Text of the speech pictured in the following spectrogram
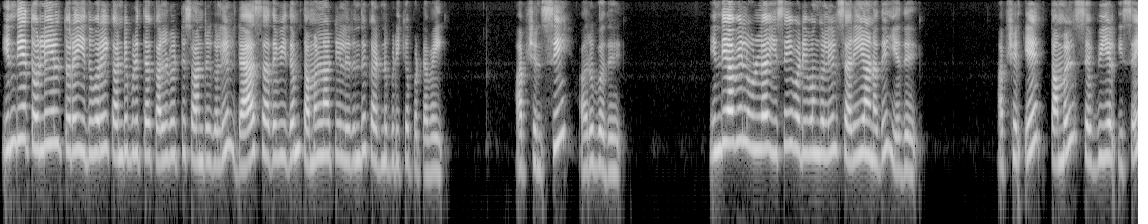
இந்திய தொல்லியல் துறை இதுவரை கண்டுபிடித்த கல்வெட்டு சான்றுகளில் டேஸ் சதவீதம் தமிழ்நாட்டில் இருந்து கண்டுபிடிக்கப்பட்டவை. ஆப்ஷன் சி அறுபது. இந்தியாவில் உள்ள இசை வடிவங்களில் சரியானது எது? ஆப்ஷன் ஏ தமிழ் செவ்வியல் இசை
